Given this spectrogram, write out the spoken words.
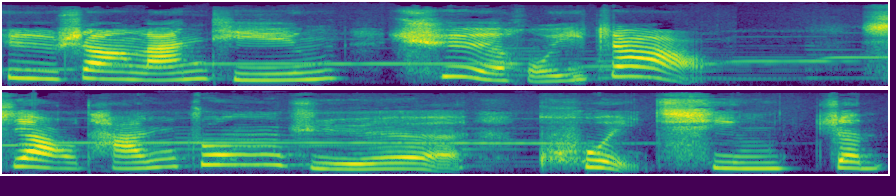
欲上兰亭却回照，笑谈中绝愧清真。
